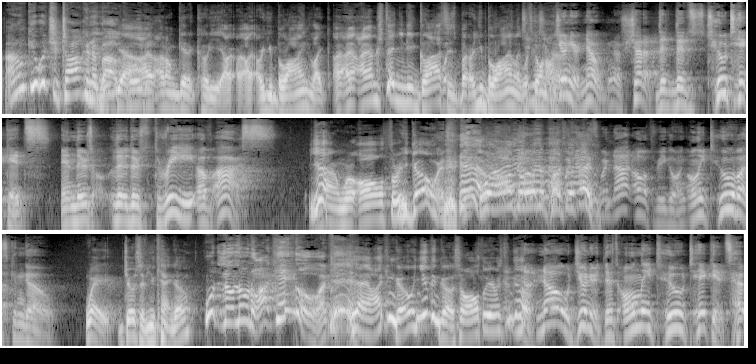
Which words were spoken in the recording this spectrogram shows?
I don't get what you're talking about, yeah, Cody. I, I don't get it, Cody. Are, are are you blind? Like, I, I understand you need glasses, but are you blind? Like, what's going on? Junior, no, no, shut up. There, there's two tickets, and there's there, there's three of us. Yeah, and we're all three going. Yeah, we're all right. going to Punch in the Face. We're not all three going. Only two of us can go. Wait, Joseph, you can't go? What? No, no, no, I can't go. I can't. Yeah, I can go, and you can go, so all three of us can go. No, no, Junior. There's only two tickets. How,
